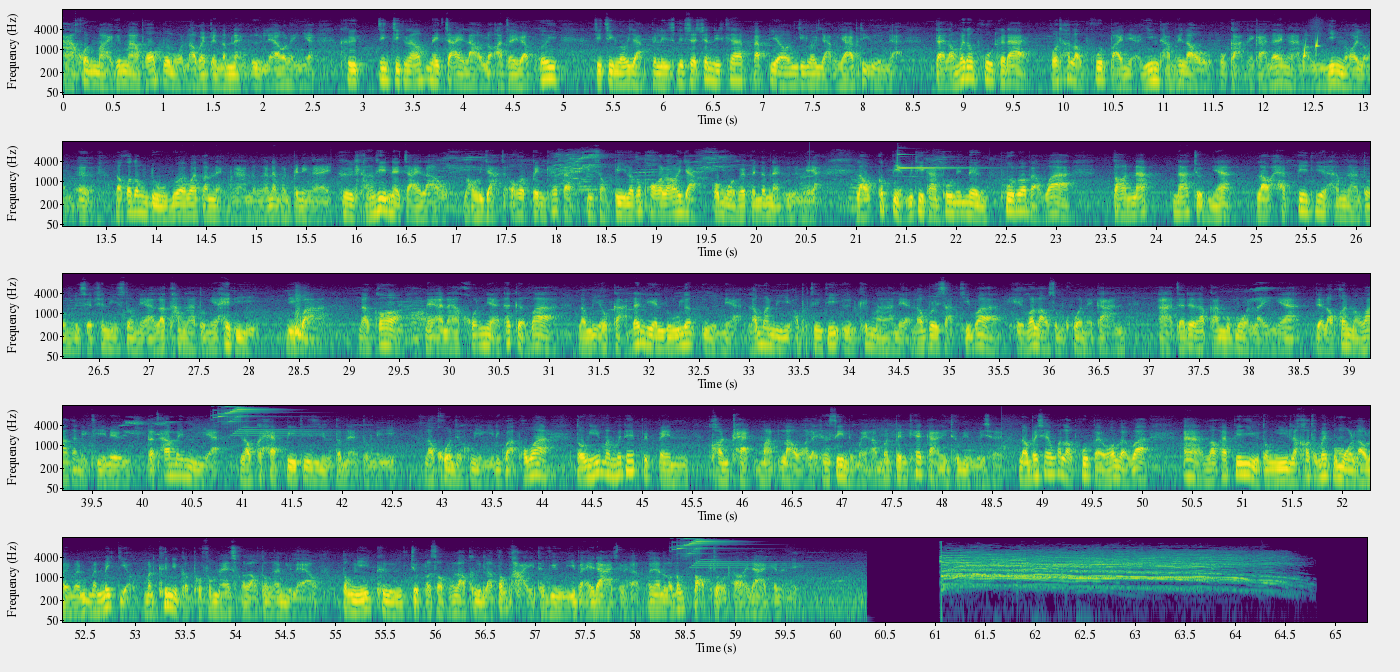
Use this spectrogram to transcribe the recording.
หาคนใหม่ขึ้นมาเพราะโปรโมทเราไปเป็นตำแหน่งอื่นแล้วอะไรเงี้ยคือจริง ๆ แล้วในใจเราเราอาจจะแบบเอ้ยจริง ๆ เราอยากเป็น receptionist แค่แป๊บเดียวจริงๆเราอยากย้ายไปที่อื่นแหละแต่เราไม่ต้องพูดก็ได้ เพราะถ้าเราพูดไปเนี่ยยิ่งทำให้เราโอกาสในการได้งานเรายิ่งน้อยลง เออ เราก็ต้องดูด้วยว่าตำแหน่งงานตรงนั้นมันเป็นยังไง คือทั้งที่ในใจเรา เราอยากจะโอ้เป็นแค่แบบปีสองปี แล้วก็พอแล้วอยากโปรโมทไปเป็นตำแหน่งอื่นเนี่ย เราก็เปลี่ยนวิธีการพูดนิดนึง พูดว่าแบบว่าตอนณณจุดเนี้ยเราแฮปปี้ที่จะทำงานตรง receptionist ตัวเนี้ยแล้วทำงานตรงเนี้ยให้ดีดีกว่า แล้วก็ในอนาคตเนี่ยถ้าเกิดว่าเรามีโอกาสได้เรียนรู้เรื่องอื่นเนี่ยแล้วมันมีโอกาสอื่นขึ้นมาเนี่ยแล้วบริษัทคิดว่าเห็นว่าเราสมควรในการ อาจจะได้รับการโปรโมทอะไรอย่างเงี้ยเดี๋ยวเราค่อยมาว่ากันอีกทีนึง แต่ถ้าไม่มีอะเราก็แฮปปี้ที่จะอยู่ตำแหน่งตรงนี้ เราควรจะคุยอย่างนี้ดีกว่า เพราะว่าตรงนี้มันไม่ได้ไปเป็นคอนแท c t มัดเราอะไรทั้งสิ้นถูกไหมครับมันเป็นแค่การอินเทอร์วิวเฉยๆเราไม่ใช่ว่าเราพูดไปว่าแบบว่าอ่าเราแฮปปี้อยู่ตรงนี้แล้วเขาจะไม่โปรโมทเราเลยมันมันไม่เกี่ยวมันขึ้นอยู่กับ performance ของเราตรงนั้นอยู่แล้ว ตรงนี้คือจุดประสงค์ของเราคือเราต้องผ่านอินเทอร์วิวนี้ไปให้ได้ใช่ไหมครับเพราะฉะนั้นเราต้องตอบโจทย์เขาให้ได้แค่นั้นเอง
